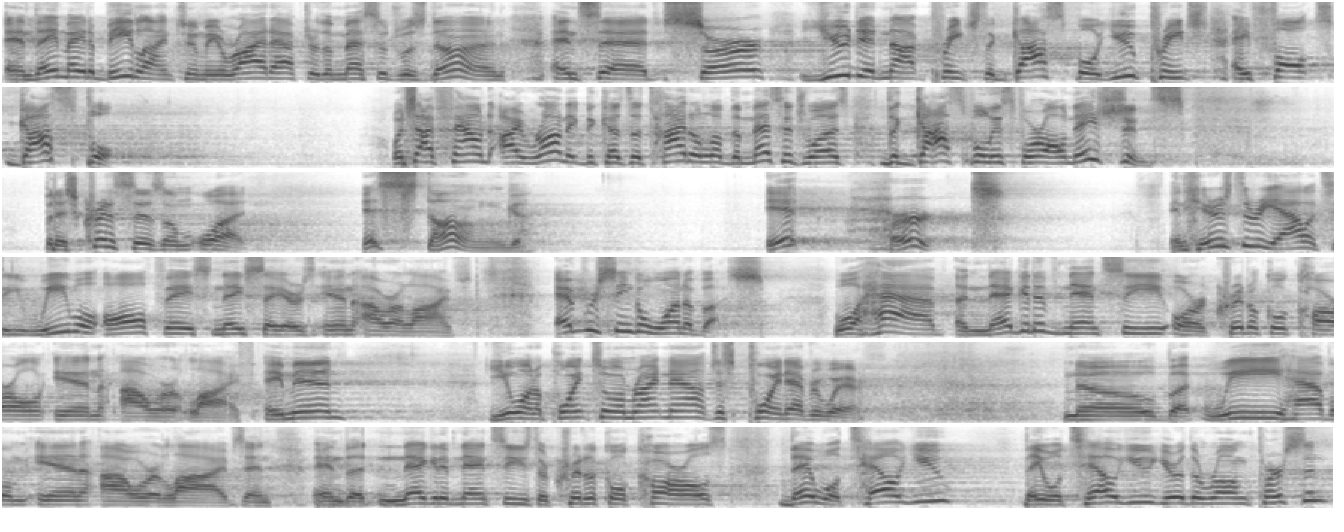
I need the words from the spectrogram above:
And they made a beeline to me right after the message was done and said, Sir, you did not preach the gospel, you preached a false gospel which I found ironic because the title of the message was The Gospel is for All Nations. But as criticism, what? It stung. It hurt. And here's the reality we will all face naysayers in our lives. Every single one of us will have a negative Nancy or a critical Carl in our life. Amen? You want to point to them right now? Just point everywhere. No, but we have them in our lives. And, and the negative Nancy's, the critical Carls, they will tell you, they will tell you you're the wrong person.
